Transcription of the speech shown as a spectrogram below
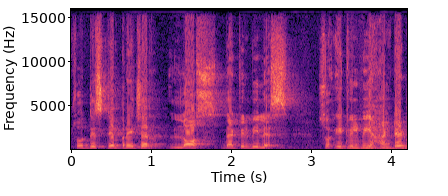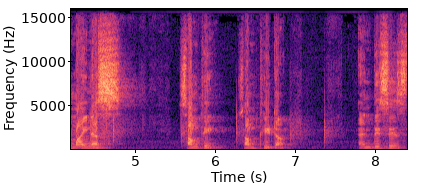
So this temperature loss that will be less. So it will be 100 minus something, some theta and this is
